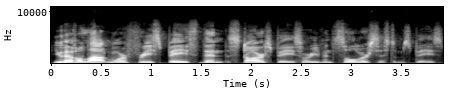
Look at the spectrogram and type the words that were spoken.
you have a lot more free space than star space or even solar system space.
